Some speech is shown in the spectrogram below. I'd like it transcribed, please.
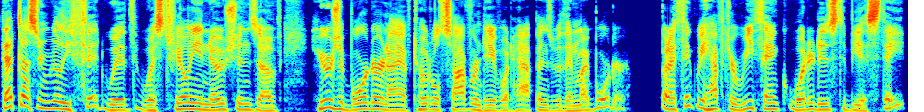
That doesn't really fit with Westphalian notions of here's a border and I have total sovereignty of what happens within my border. But I think we have to rethink what it is to be a state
